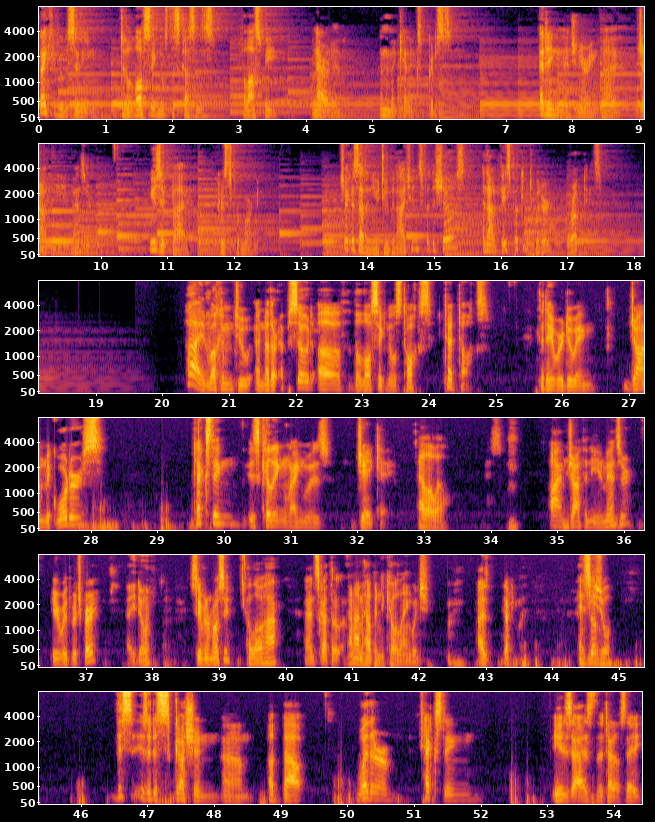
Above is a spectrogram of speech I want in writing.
Thank you for listening to the Lost Signals discusses philosophy, narrative, and the mechanics of criticism. Editing and engineering by Jonathan Ian Manzer. Music by Christopher Morgan. Check us out on YouTube and iTunes for the shows, and on Facebook and Twitter for updates. Hi, and welcome to another episode of the Lost Signals Talks, TED Talks. Today we're doing John McWhorter's Texting is Killing Language JK. LOL. Yes. I'm Jonathan Ian Manzer, here with Rich Berry, How you doing? Stephen Amosi, Aloha, and Scott Thurlow. And I'm helping to kill language. As, definitely. as So- usual. This is a discussion um, about whether texting is, as the title say,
